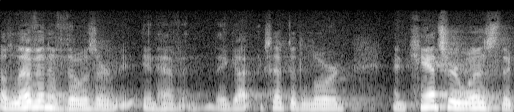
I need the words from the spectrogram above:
Eleven of those are in heaven. They got accepted the Lord. And cancer was the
